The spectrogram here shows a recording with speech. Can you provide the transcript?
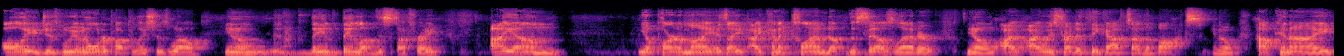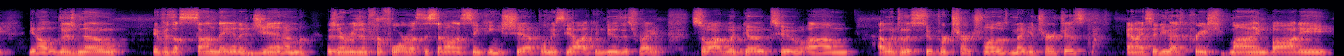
all ages, but we have an older population as well. You know, they they love this stuff, right? I um you know part of my as i, I kind of climbed up the sales ladder you know I, I always try to think outside the box you know how can i you know there's no if it's a Sunday in a gym, there's no reason for four of us to sit on a sinking ship. Let me see how I can do this, right? So I would go to, um, I went to a super church, one of those mega churches, and I said, "You guys preach mind, body,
